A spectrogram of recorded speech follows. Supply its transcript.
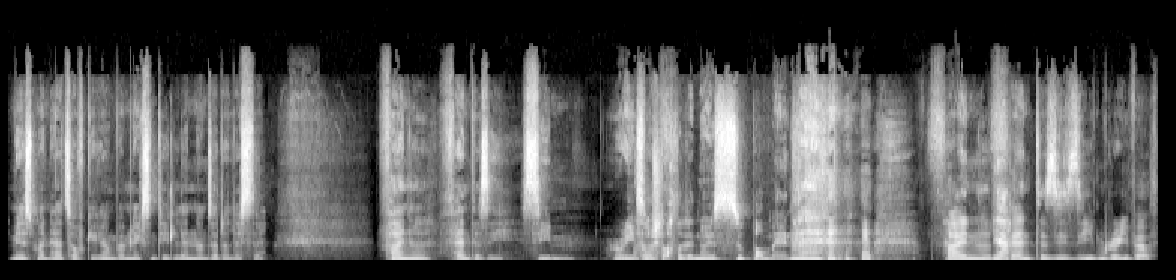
mir ist mein Herz aufgegangen beim nächsten Titel in unserer Liste. Final Fantasy VII Rebirth. So, ich dachte, der neue Superman. Final Ja. Fantasy VII Rebirth.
